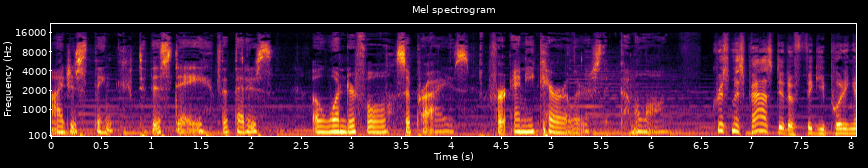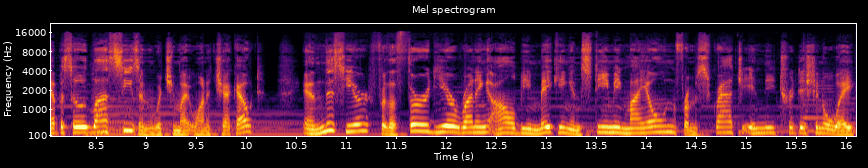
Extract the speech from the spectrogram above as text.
I just think to this day that that is a wonderful surprise for any carolers that come along. Christmas Past did a figgy pudding episode last season, which you might want to check out. And this year, for the third year running, I'll be making and steaming my own from scratch in the traditional way,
